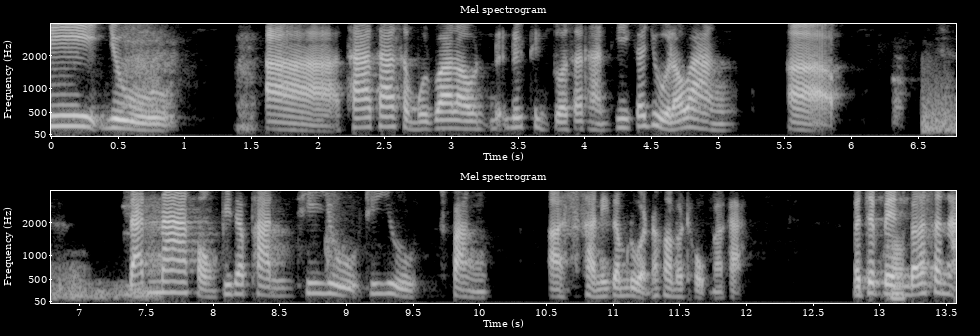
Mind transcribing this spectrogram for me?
ที่อยู่อ่าถ้าถ้าสมมุติว่าเรานึกถึงตัวสถานที่ก็อยู่ระหว่างอ่าด้านหน้าของพิพิธภัณฑ์ที่อยู่ที่อยู่ฝั่งสถานีตำรวจนครปฐมอะค่ะ มันจะเป็นลักษณะ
